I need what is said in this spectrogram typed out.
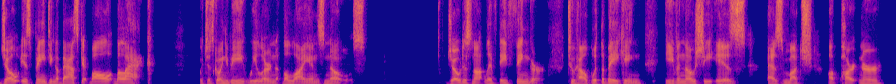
Jo is painting a basketball black, which is going to be, we learn, the lion's nose. Jo does not lift a finger to help with the baking, even though she is as much a partner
